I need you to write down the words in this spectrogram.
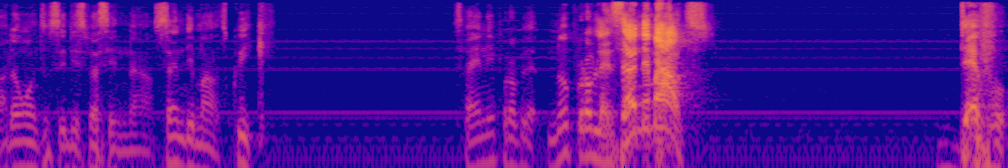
I don't want to see this person now. Send him out quick. Say any problem? No problem. Send him out. Devil.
